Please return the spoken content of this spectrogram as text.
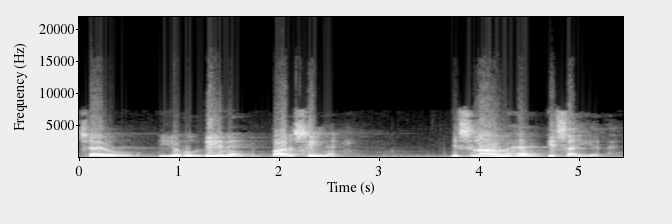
ਚਾਹੇ ਉਹ ਯਹੂਦੀ ਨੇ, ਪਾਰਸੀ ਨੇ, ਇਸਲਾਮ ਹੈ ਈਸਾਈਅਤ ਹੈ।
